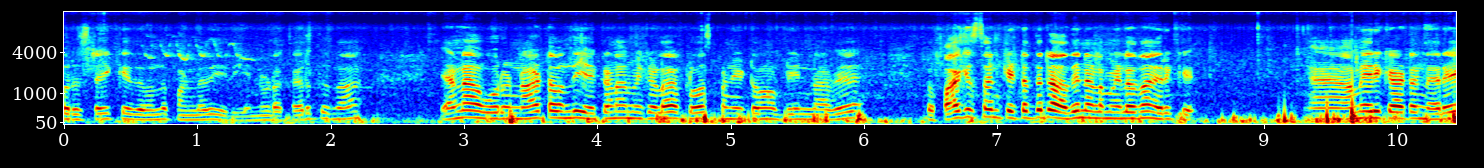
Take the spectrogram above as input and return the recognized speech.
ஒரு ஸ்ட்ரைக் இது வந்து பண்ணது. இது என்னோடய கருத்து தான். ஏன்னா ஒரு நாட்டை வந்து எக்கனாமிக்கலாக க்ளோஸ் பண்ணிட்டோம் அப்படின்னாவே இப்போ பாகிஸ்தான் கிட்டத்தட்ட அதே நிலமையில தான் இருக்குது அமெரிக்காட்ட நிறைய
